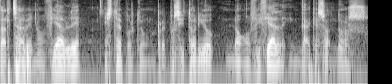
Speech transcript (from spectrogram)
aportar chave non fiable, isto é porque un repositorio non oficial, inda que son dos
